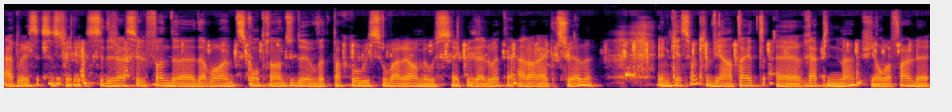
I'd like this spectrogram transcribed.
Après, c'est- déjà assez le fun d'avoir un petit compte rendu de votre parcours ici au Warrior, mais aussi avec les Alouettes à l'heure actuelle. Une question qui vient en tête euh, rapidement, puis on va faire le,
